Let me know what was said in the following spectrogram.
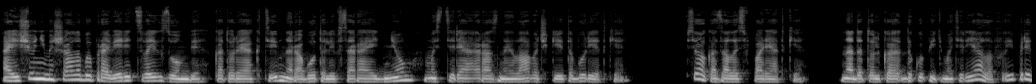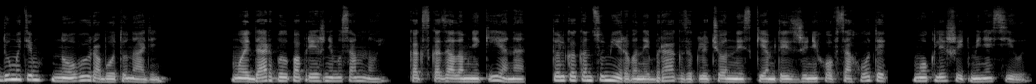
А еще не мешало бы проверить своих зомби, которые активно работали в сарае днем, мастеря разные лавочки и табуретки. Все оказалось в порядке. Надо только докупить материалов и придумать им новую работу на день. Мой дар был по-прежнему со мной. Как сказала мне Киана, только консумированный брак, заключенный с кем-то из женихов с охоты, мог лишить меня силы.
